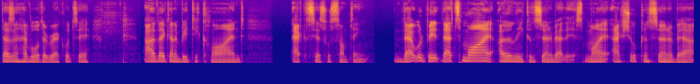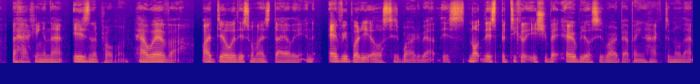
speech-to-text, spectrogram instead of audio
doesn't have all the records there? Are they going to be declined access or something? That would be that's my only concern about this. My actual concern about the hacking and that isn't a problem. However, I deal with this almost daily, and everybody else is worried about this. Not this particular issue, but everybody else is worried about being hacked and all that.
